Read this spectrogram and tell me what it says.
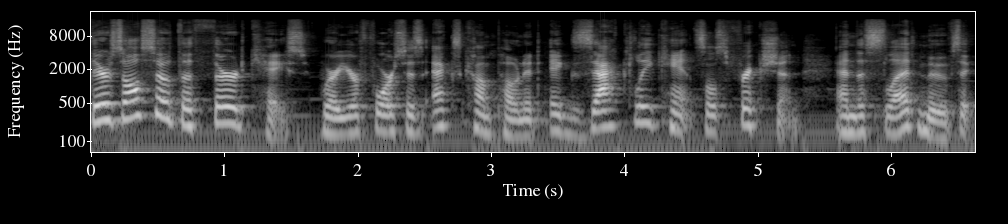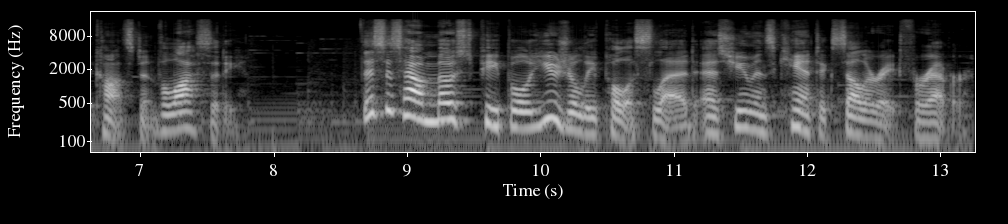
There's also the third case, where your force's x component exactly cancels friction and the sled moves at constant velocity. This is how most people usually pull a sled, as humans can't accelerate forever.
